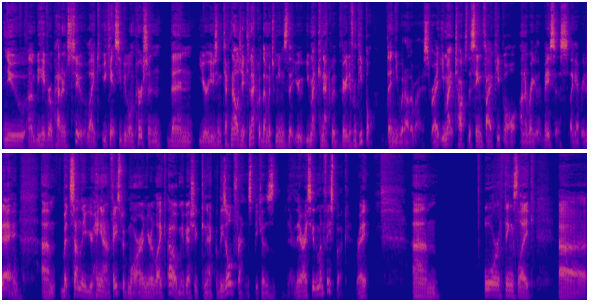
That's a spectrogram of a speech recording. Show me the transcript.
new um, behavioral patterns too. Like you can't see people in person, then you're using technology to connect with them, which means that you you might connect with very different people than you would otherwise, right? You might talk to the same five people on a regular basis, like every day, um, but suddenly you're hanging out on Facebook more, and you're like, oh, maybe I should connect with these old friends because they're there. I see them on Facebook, right? Um, or things like uh,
